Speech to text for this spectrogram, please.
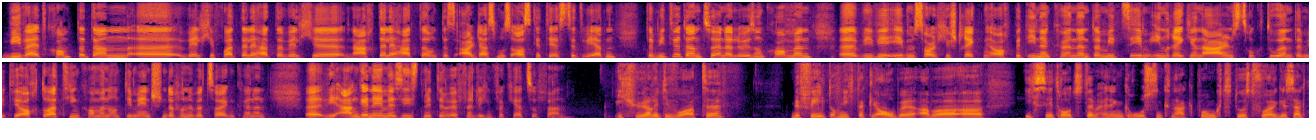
wie weit kommt er dann, welche Vorteile hat er, welche Nachteile hat er und das, all das muss ausgetestet werden, damit wir dann zu einer Lösung kommen, wie wir eben solche Strecken auch bedienen können, damit es eben in regionalen Strukturen, damit wir auch dorthin kommen und die Menschen davon überzeugen können, äh, wie angenehm es ist, mit dem öffentlichen Verkehr zu fahren. Ich höre die Worte, mir fehlt auch nicht der Glaube, aber äh, ich sehe trotzdem einen großen Knackpunkt. Du hast vorher gesagt,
